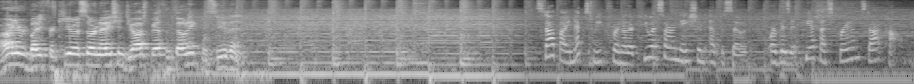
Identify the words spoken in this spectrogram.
All right, everybody, for QSR Nation, Josh, Beth, and Tony, we'll see you then. Stop by next week for another QSR Nation episode or visit pfsbrands.com.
